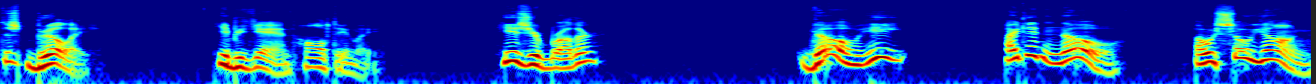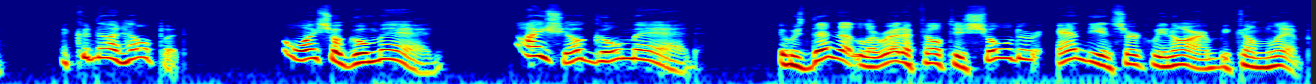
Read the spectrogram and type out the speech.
this Billy, he began haltingly. He is your brother? No, he. I didn't know. I was so young. I could not help it. Oh, I shall go mad. I shall go mad. It was then that Loretta felt his shoulder and the encircling arm become limp.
